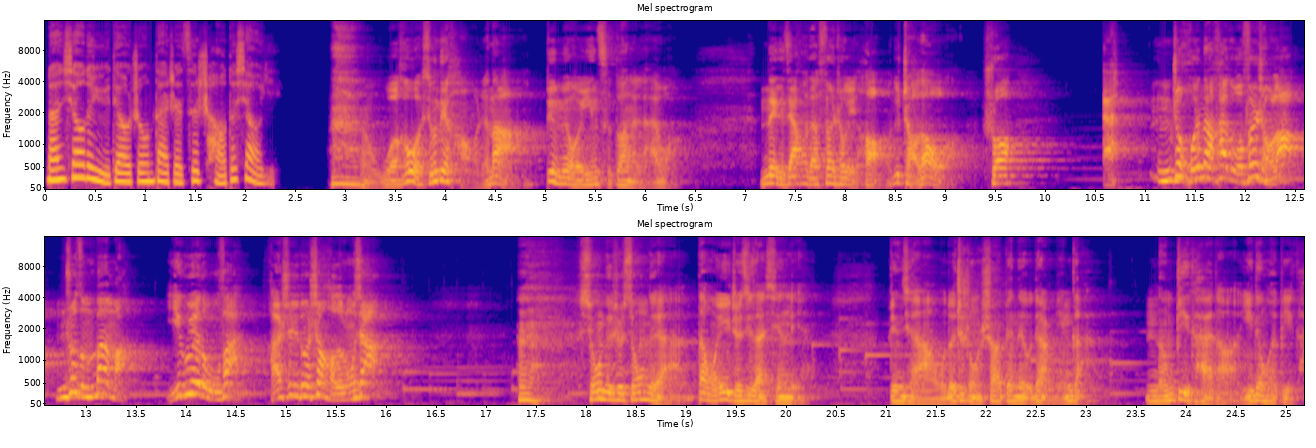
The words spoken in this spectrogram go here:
南萧的语调中带着自嘲的笑意。我和我兄弟好着呢，并没有因此断了来往。那个家伙在分手以后就找到我说：“哎，你这混蛋害得我分手了，你说怎么办吧？一个月的午饭还是一顿上好的龙虾。”哎，兄弟是兄弟，但我一直记在心里，并且啊，我对这种事儿变得有点敏感，能避开的一定会避开。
